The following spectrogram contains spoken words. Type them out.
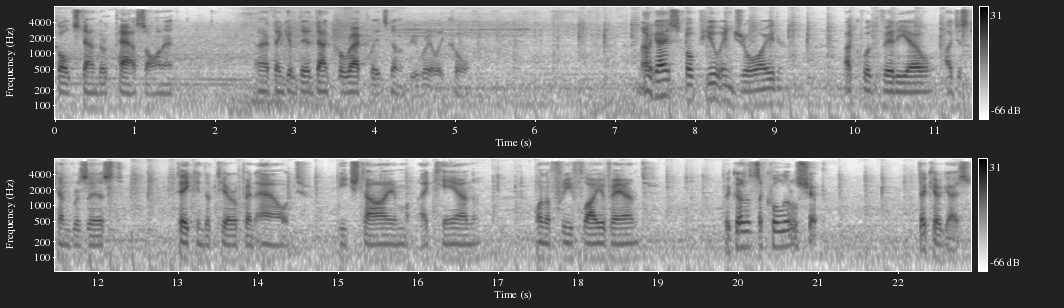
gold standard pass on it. And I think if they're done correctly, it's gonna be really cool. Alright guys, hope you enjoyed a quick video. I just can't resist taking the Terrapin out each time I can on a free fly event because it's a cool little ship. Take care guys.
